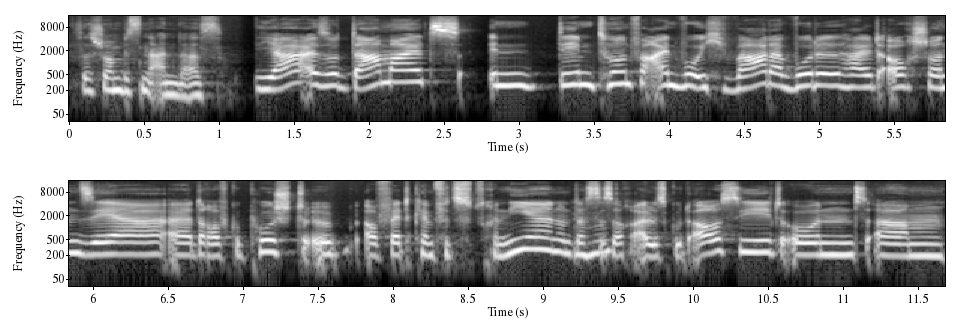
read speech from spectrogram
ist das schon ein bisschen anders? Ja, also damals in dem Turnverein, wo ich war, da wurde halt auch schon sehr äh, darauf gepusht, äh, auf Wettkämpfe zu trainieren und dass das auch alles gut aussieht. Und ähm,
